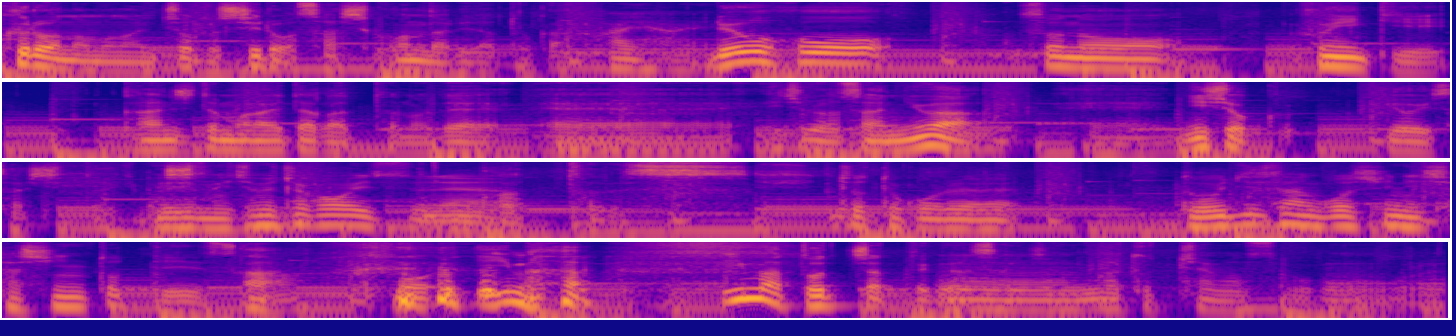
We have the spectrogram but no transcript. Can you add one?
黒のものにちょっと白を差し込んだりだとかはいはい。両方その雰囲気感じてもらいたかったので、えー、一郎さんには、え2色用意させていただきえました。ーめちゃめちゃ可愛いですねよかったです。ちょっとこれ同時さん越しに写真撮っていいですあかもう今 今撮っちゃってください。じゃうん今撮っちゃいます僕もこれ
